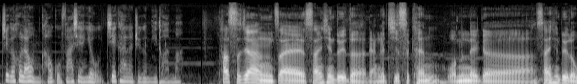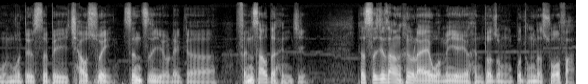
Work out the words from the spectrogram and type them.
这个后来我们考古发现又揭开了这个谜团吗？它实际上在三星堆的两个祭祀坑，我们那个三星堆的文物都是被敲碎，甚至有那个焚烧的痕迹。它实际上后来我们也有很多种不同的说法，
